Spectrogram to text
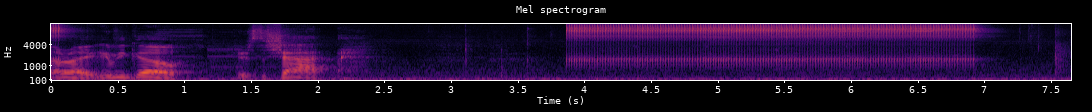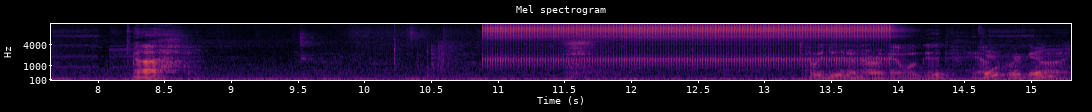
All right, here we go. Here's the shot. Ugh. How we doing on our argon? We're good? Yeah, we're good. All right.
